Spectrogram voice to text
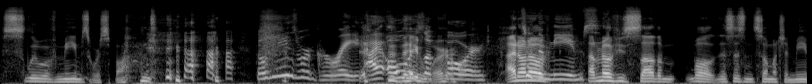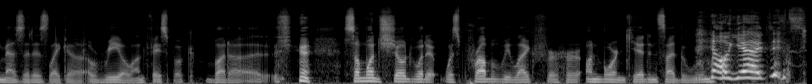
slew of memes were spawned. Those memes were great. I always look were. forward I don't to know. the memes. I don't know if you saw them. Well, this isn't so much a meme as it is like a, a reel on Facebook. But uh, someone showed what it was probably like for her unborn kid inside the womb. Oh yeah, I did. See,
